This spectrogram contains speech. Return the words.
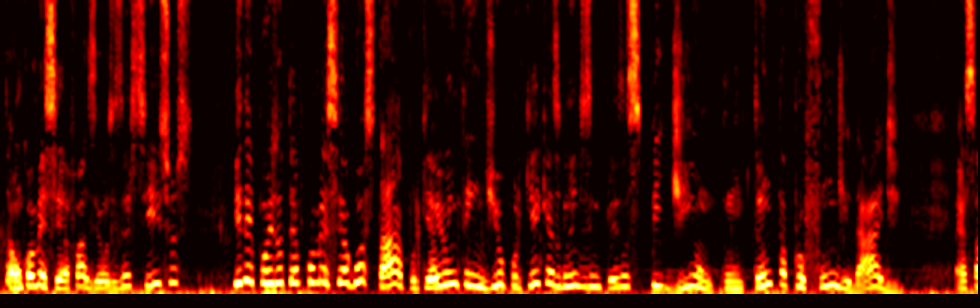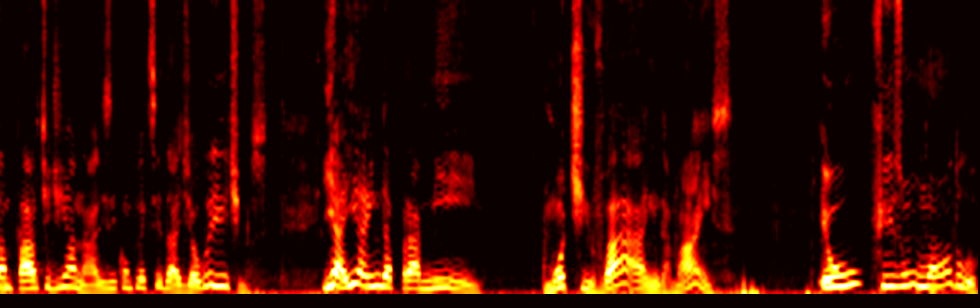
Então comecei a fazer os exercícios e depois do tempo comecei a gostar, porque aí eu entendi o porquê que as grandes empresas pediam com tanta profundidade essa parte de análise e complexidade de algoritmos. E aí ainda para me motivar ainda mais, eu fiz um módulo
